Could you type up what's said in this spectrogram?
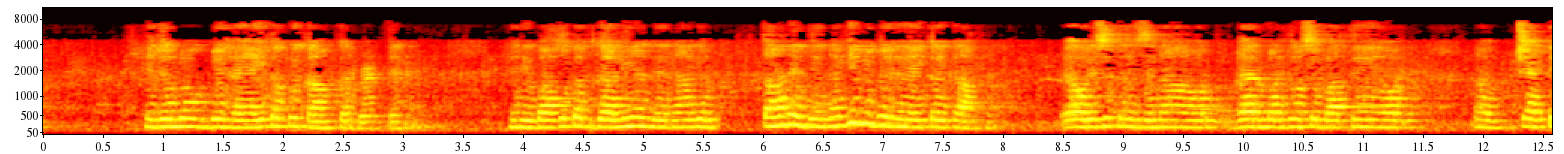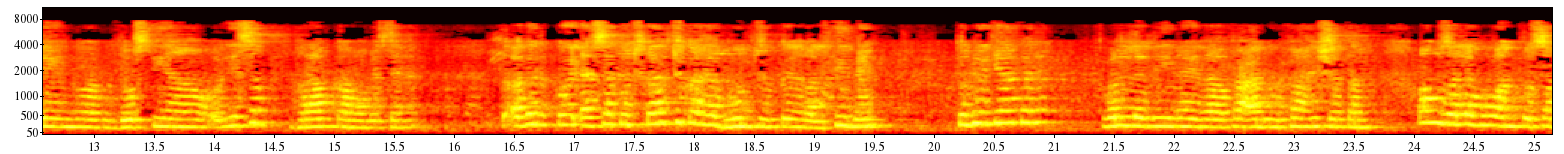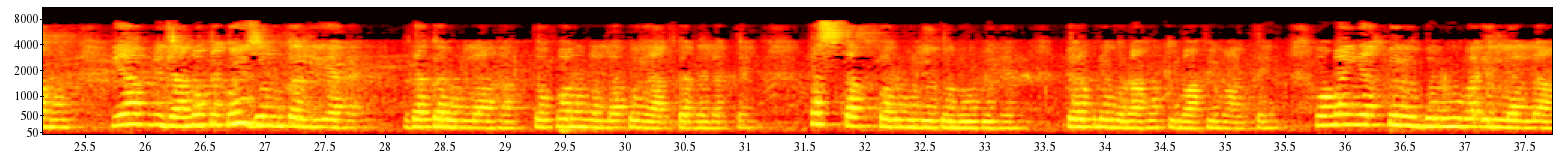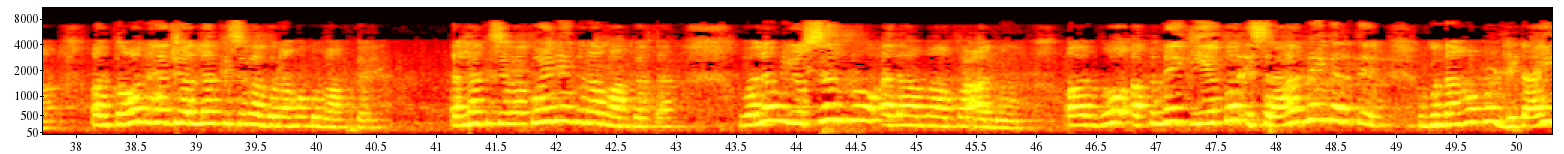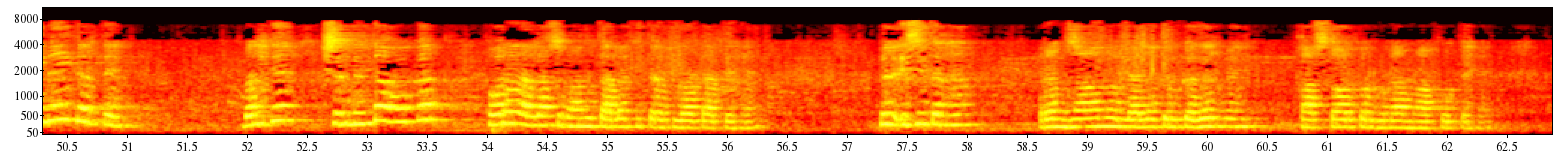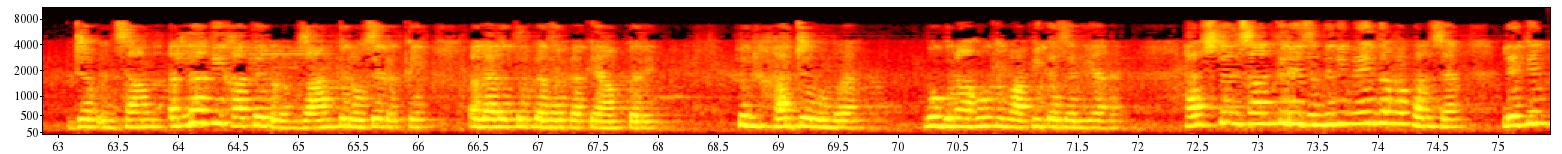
کہ جو لوگ بے حیائی کا کوئی کام کر بیٹھتے ہیں یعنی بعض اوقات گالیاں دینا یا تانے دینا، یہ بھی بے حیائی کا کام ہے۔ اور اسی طرح زنا اور غیر مردوں سے باتیں اور چیٹنگ اور دوستیاں اور یہ سب حرام کاموں میں سے ہیں۔ تو اگر کوئی ایسا کچھ کر چکا ہے، بھول چکے، غلطی میں، تو پھر کیا کرے؟ ولدین او ظلموا انفسهم یا اپنی جانوں پہ کوئی ظلم کر لیا ہے۔ ذکر اللہ تو فوراً اللہ کو یاد کرنے لگتے ہیں۔ لذنوبهم پھر اپنے گناہوں کی معافی مانگتے ہیں۔ ومن يغفر الذنوب الا اللہ اور کون ہے جو اللہ کے سوا گناہوں کو معاف کرے؟ اللہ کے سوا کوئی نہیں گناہ معاف کرتا۔ ولم یسروا على ما اور وہ اپنے کیے پر اصرار نہیں کرتے، گناہوں پر ڈھٹائی نہیں کرتے، بلکہ شرمندہ ہو کر فوراً اللہ سبحانہ تعالیٰ کی طرف لوٹ آتے ہیں۔ پھر اسی طرح رمضان اور لالت القدر میں خاص طور پر گناہ معاف ہوتے ہیں۔ جب انسان اللہ کی خاطر رمضان کے روزے رکھے، اللہ لالت القدر کا قیام کرے پھر حج اور عمرہ، وہ گناہوں کی معافی کا ذریعہ ہے۔ حج تو انسان کے لیے زندگی میں ایک دفعہ فرض ہے، لیکن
